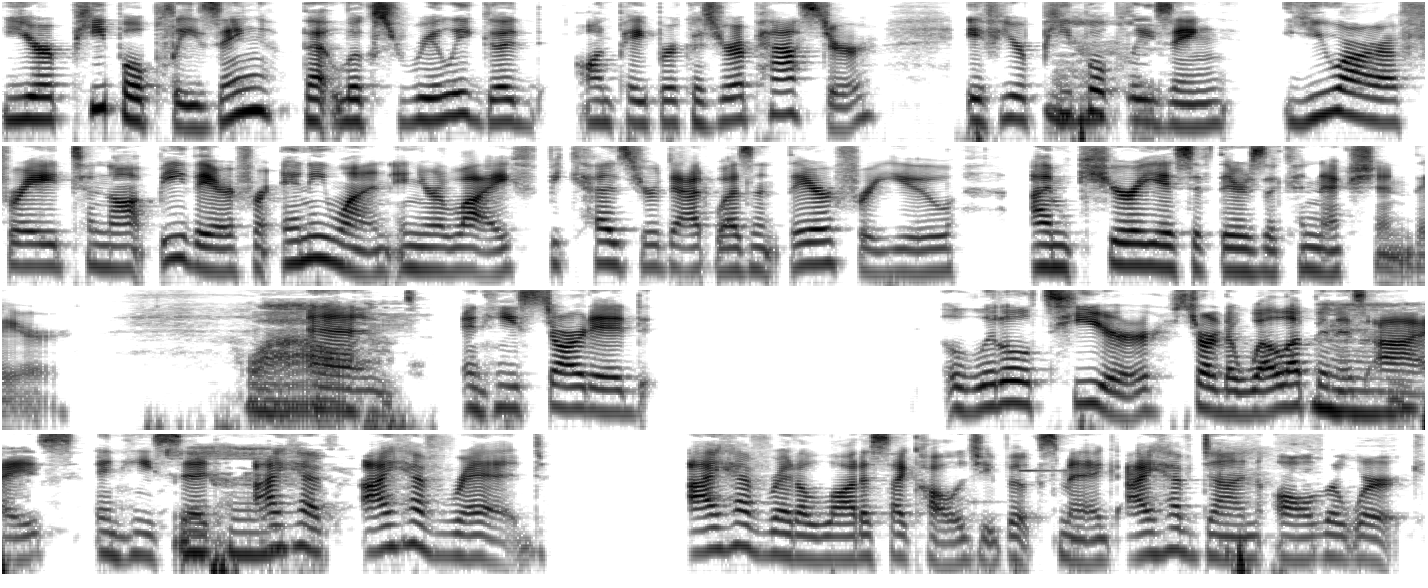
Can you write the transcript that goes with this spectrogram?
you're people pleasing that looks really good on paper because you're a pastor if you're people pleasing you are afraid to not be there for anyone in your life because your dad wasn't there for you i'm curious if there's a connection there wow. and and he started a little tear started to well up in his Mhm. eyes and he said Mhm. i have i have read i have read a lot of psychology books meg i have done all the work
